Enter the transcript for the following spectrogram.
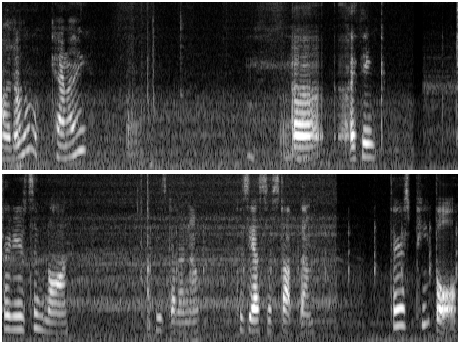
I don't know. Can I? Uh, I think turn your signal on. He's gotta know, cause he has to stop them. There's people.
